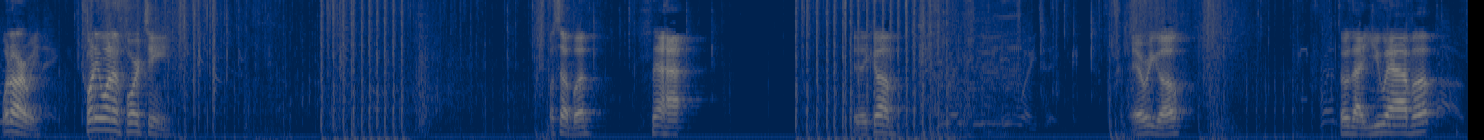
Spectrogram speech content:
What are we? 21 and 14. What's up, bud? Here they come. There we go. Throw that UAV up.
